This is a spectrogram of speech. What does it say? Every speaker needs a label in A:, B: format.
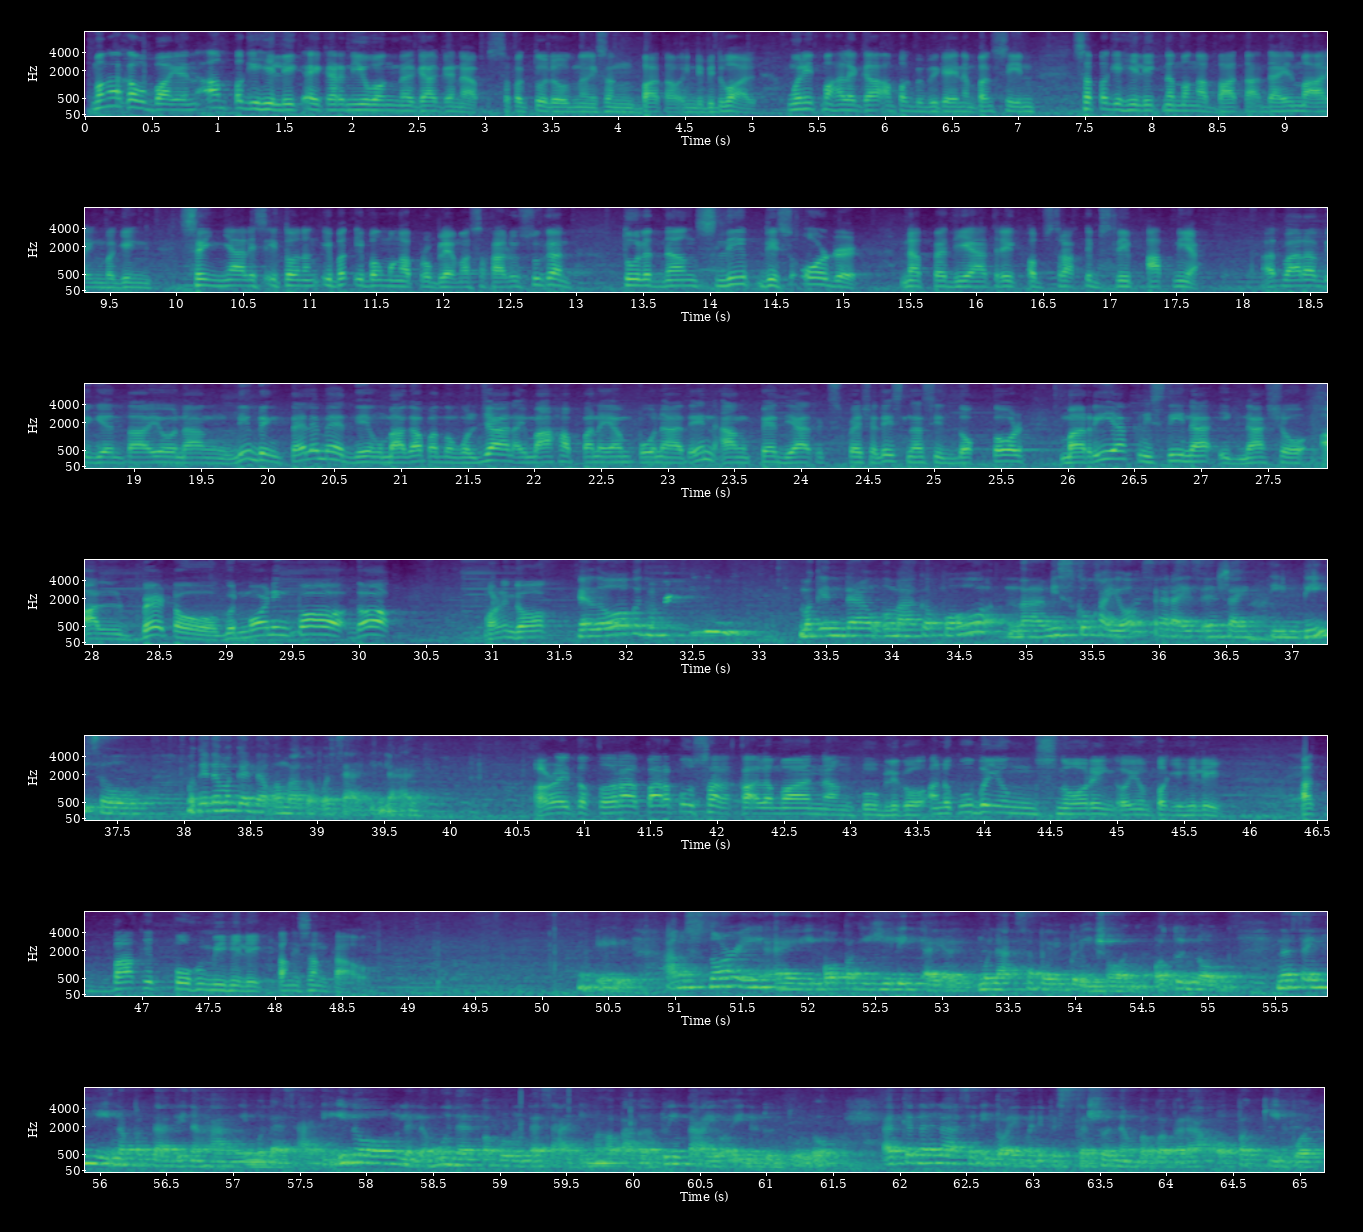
A: Mga kababayan, ang paghihilik ay karaniwang nagaganap sa pagtulog ng isang bata o individual. Ngunit mahalaga ang pagbibigay ng pansin sa paghihilik ng mga bata dahil maaring maging senyales ito ng iba't ibang mga problema sa kalusugan tulad ng sleep disorder na pediatric obstructive sleep apnea.
B: At para bigyan tayo ng libreng telemed ngayong umaga patungkol dyan ay makakapanayan po natin ang pediatric specialist na si Dr. Maria Cristina Ignacio Alberto. Good morning po, Doc!
A: Morning, Doc.
C: Hello, good morning. Magandang umaga po. Na-miss ko kayo sa Rise and Shine TV. So, magandang magandang umaga po sa ating lahat.
A: Alright, doktora, para po sa kaalaman ng publiko, ano po ba yung snoring o yung paghihilik? At bakit po humihilik ang isang tao?
C: Okay. Ang snoring ay o paghihilig ay mula sa vibration o tunog na sanhi ng pagdaloy ng hangin mula sa ating ilong, lalamunan, papunta sa ating mga bagang tuwing tayo ay natutulog. At kadalasan ito ay manifestasyon ng pagbabara o pagkipot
